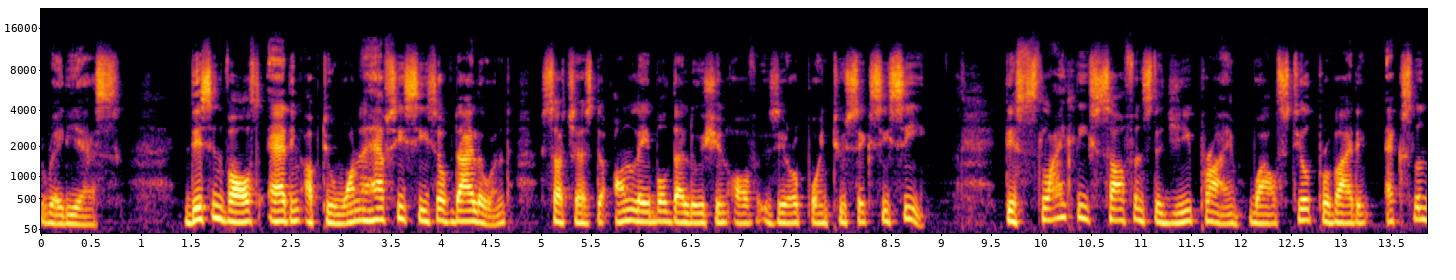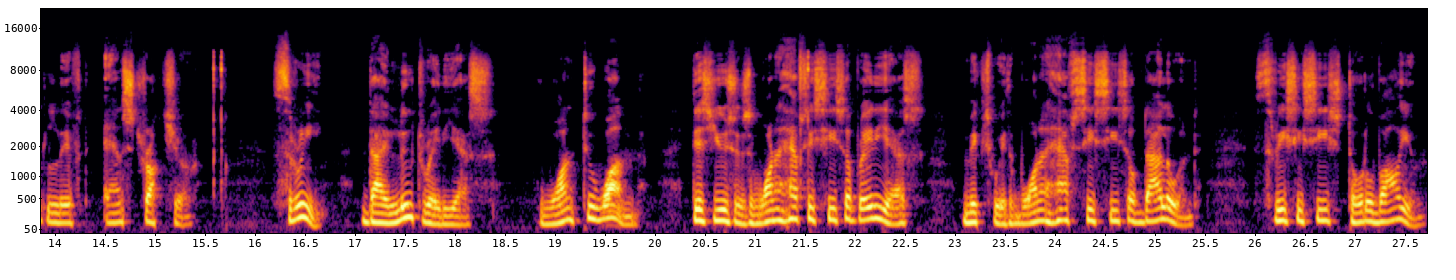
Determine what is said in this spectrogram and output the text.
Radiesse. This involves adding up to 1.5 cc's of diluent, such as the unlabeled dilution of 0.26 cc. This slightly softens the G' prime while still providing excellent lift and structure. 3. Dilute Radiesse. 1 to 1. This uses 1.5 cc's of Radiesse mixed with 1.5 cc's of diluent, 3 cc's total volume.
